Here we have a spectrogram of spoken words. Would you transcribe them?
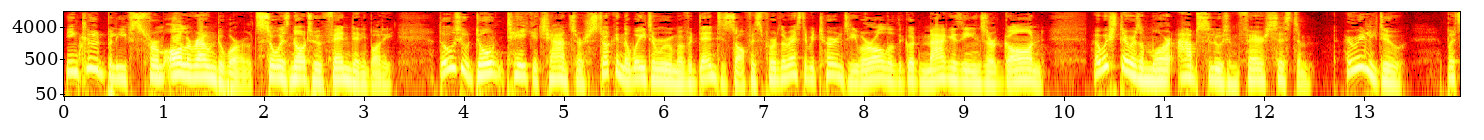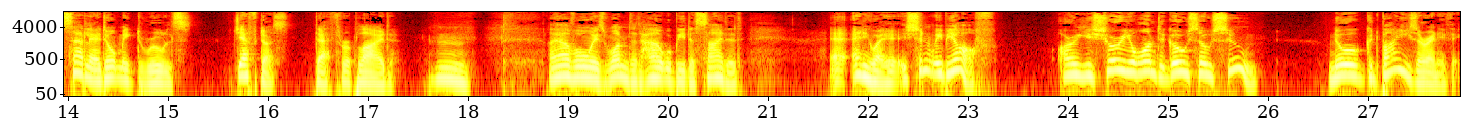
We include beliefs from all around the world so as not to offend anybody. Those who don't take a chance are stuck in the waiting room of a dentist's office for the rest of eternity where all of the good magazines are gone. I wish there was a more absolute and fair system. I really do. But sadly I don't make the rules. Jeff does. Death replied. Hmm. I have always wondered how it would be decided. Uh, anyway, shouldn't we be off? Are you sure you want to go so soon? No goodbyes or anything?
